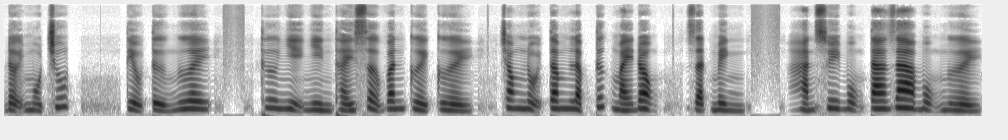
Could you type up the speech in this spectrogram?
Đợi một chút, tiểu tử ngươi. Thư nhị nhìn thấy sở vân cười cười, trong nội tâm lập tức máy động, giật mình. Hắn suy bụng ta ra bụng người,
